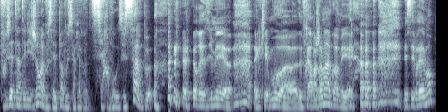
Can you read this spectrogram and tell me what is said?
Vous êtes intelligent et vous savez pas vous servir votre cerveau. C'est ça un peu le résumé euh, avec les mots euh, de frère Benjamin, quoi. Mais, mais c'est vraiment,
